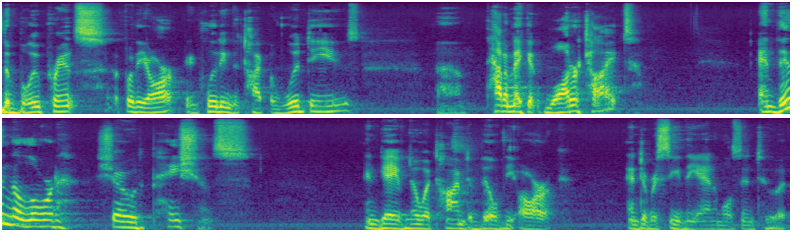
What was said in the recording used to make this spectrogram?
the blueprints for the ark, including the type of wood to use, uh, how to make it watertight, and then the Lord showed patience and gave Noah time to build the ark and to receive the animals into it.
